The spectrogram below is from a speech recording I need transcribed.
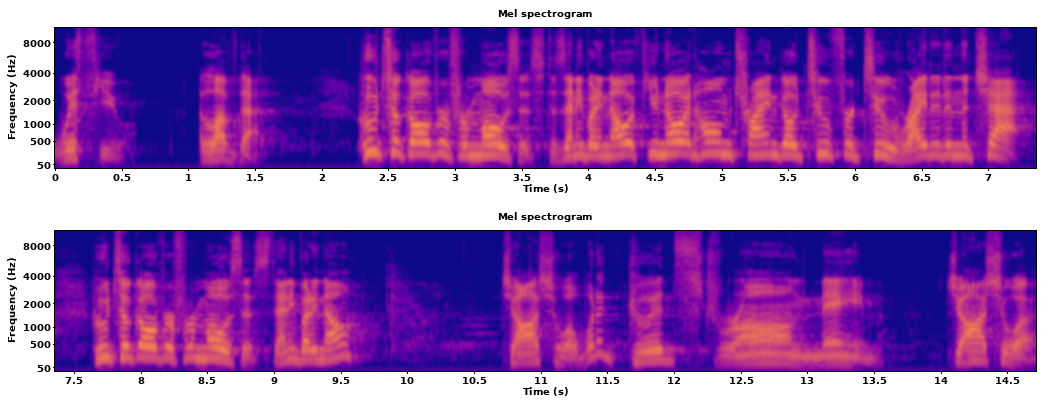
with you. I love that. Who took over for Moses? Does anybody know? If you know at home, try and go two for two. Write it in the chat. Who took over for Moses? Does anybody know? Joshua. What a good, strong name. Joshua.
